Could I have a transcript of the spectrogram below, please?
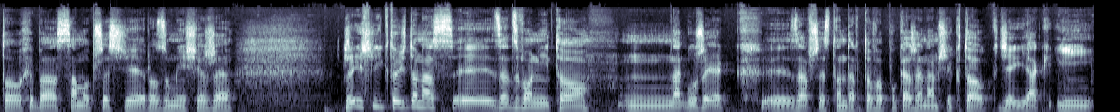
to chyba samo przez się rozumie się, że, że jeśli ktoś do nas y, zadzwoni, to mm, na górze, jak y, zawsze standardowo pokaże nam się kto, gdzie i jak i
